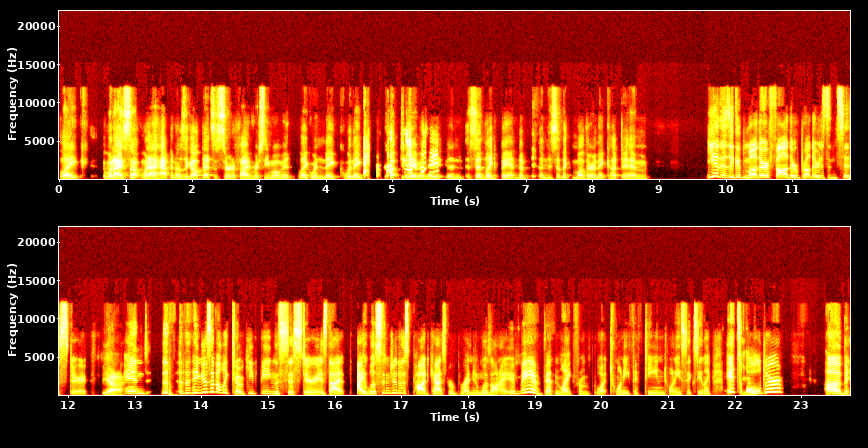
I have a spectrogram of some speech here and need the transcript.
Like when I saw when that happened, I was like, oh, that's a certified Rissi moment. Like when they when they cut to him and they then said like band the and they said like mother and they cut to him. Yeah, there's like a mother, father, brothers, and sister. Yeah. And the the thing is about like Toki being the sister is that I listened to this podcast where Brendon was on it. It may have been like from what 2015, 2016. Like it's Yeah. older. Uh, but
